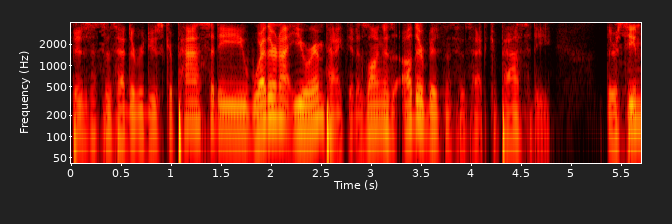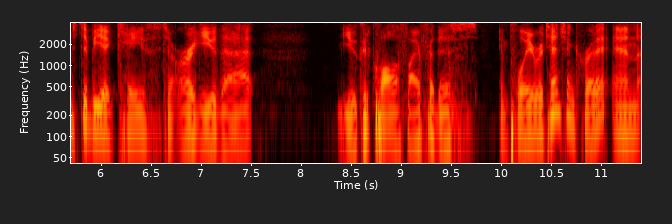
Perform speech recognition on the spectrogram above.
businesses had to reduce capacity, whether or not you were impacted, as long as other businesses had capacity, there seems to be a case to argue that you could qualify for this employee retention credit. And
